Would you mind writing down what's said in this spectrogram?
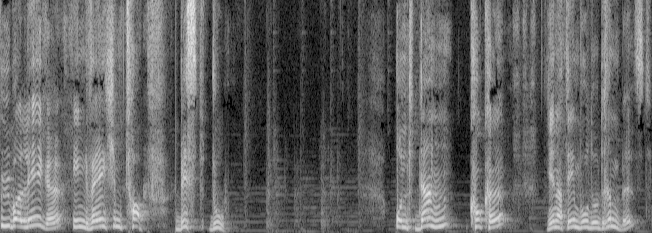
überlege, in welchem Topf bist du. Und dann gucke, je nachdem, wo du drin bist,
